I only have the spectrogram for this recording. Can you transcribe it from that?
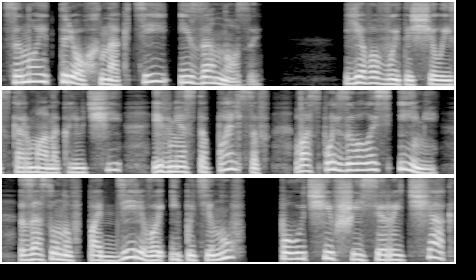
Ценой трех ногтей и занозы. Ева вытащила из кармана ключи и вместо пальцев воспользовалась ими, засунув под дерево и потянув получившийся рычаг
